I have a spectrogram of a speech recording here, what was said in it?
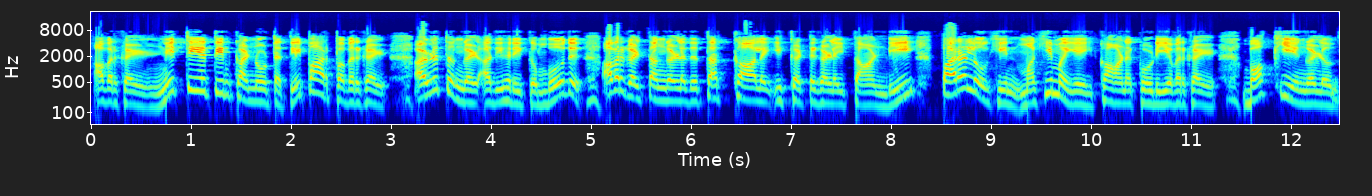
அவர்கள் நித்தியத்தின் கண்ணோட்டத்தில் பார்ப்பவர்கள். அழுத்தங்கள் அதிகரிக்கும் போது அவர்கள் தங்களது தற்கால இக்கட்டுகளை தாண்டி பரலோகின் மகிமையை காணக்கூடியவர்கள். பாக்கியங்களும்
